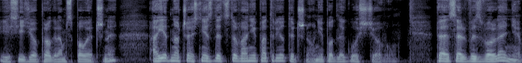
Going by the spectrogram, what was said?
jeśli idzie o program społeczny, a jednocześnie zdecydowanie patriotyczną, niepodległościową. PSL Wyzwolenie,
